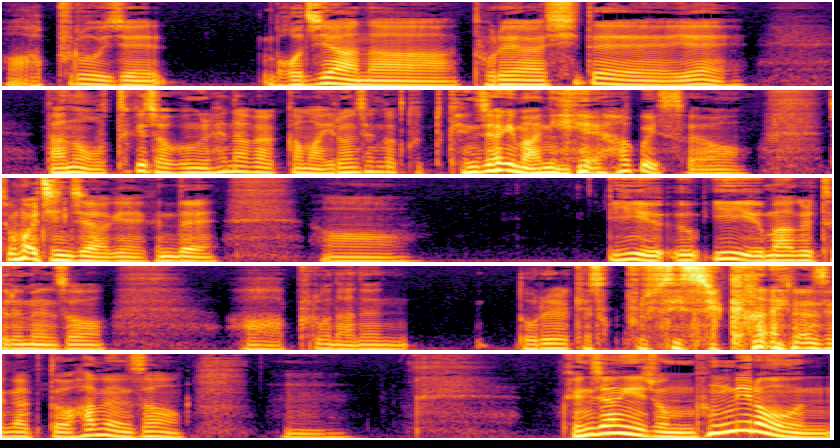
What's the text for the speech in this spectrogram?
어, 앞으로 이제 머지않아 도래할 시대에 나는 어떻게 적응을 해나갈까, 막 이런 생각도 굉장히 많이 하고 있어요. 정말 진지하게. 근데, 어, 이, 이 음악을 들으면서, 아, 앞으로 나는 노래를 계속 부를 수 있을까, 이런 생각도 하면서, 음, 굉장히 좀 흥미로운,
